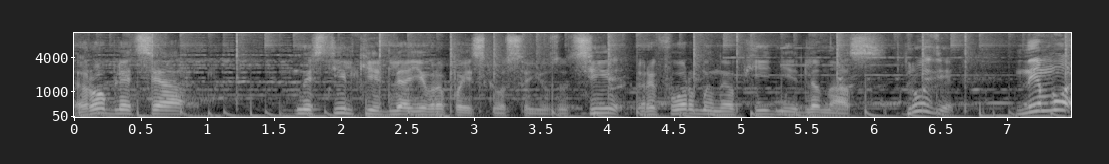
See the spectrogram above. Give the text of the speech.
робляться не стільки для Європейського Союзу. Ці реформи необхідні і для нас. Друзі, не мо...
